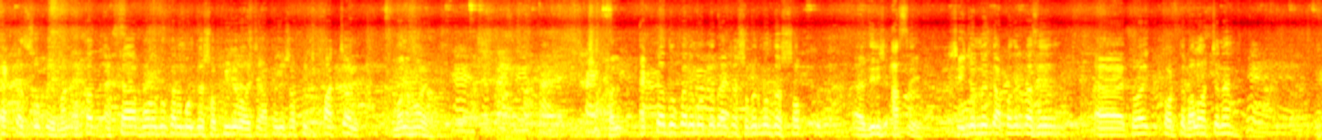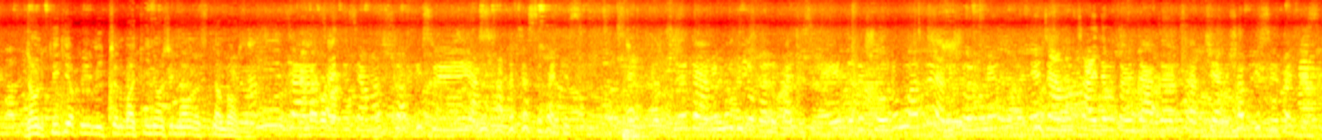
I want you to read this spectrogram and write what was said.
একটা শপে মানে অর্থাৎ একটা বড় দোকানের মধ্যে সব কিছু রয়েছে আপনি কি সব কিছু পাচ্ছেন মনে হয়? হ্যাঁ। তাহলে একটা দোকানের মধ্যে বা একটা শপের মধ্যে সব জিনিস আছে সেই জন্য কি আপনাদের কাছে ক্রয় করতে ভালো হচ্ছে না? হ্যাঁ। যেমন কী কী আপনি নিচ্ছেন বা কী নেওয়া জানতে পারছেন আমি যা আমার সব কিছুই আমি হাতের কাছে আমি মুদি দোকানে পাইতেছি না এটা শোরুম হতে আমি শোরুমে এই যে আমার চাহিদা মতো আমি যা যা আমি সব কিছুই পাইতেছি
